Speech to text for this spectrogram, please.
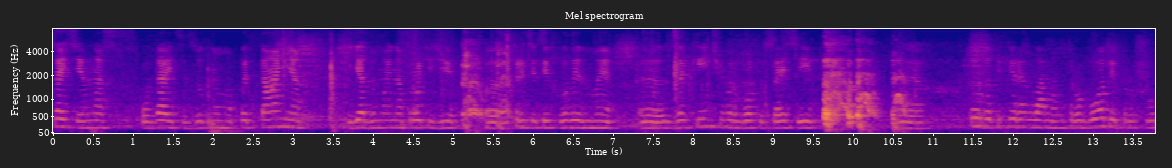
сесія в нас складається з одного питання. Я думаю, на протязі е, 30 хвилин ми е, закінчимо роботу сесії. Е, Хто за такий регламент роботи? Прошу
